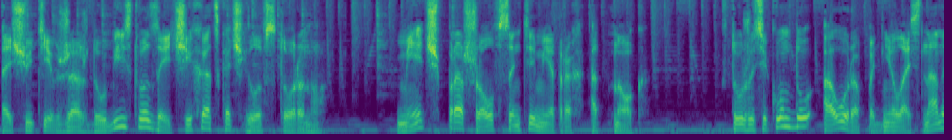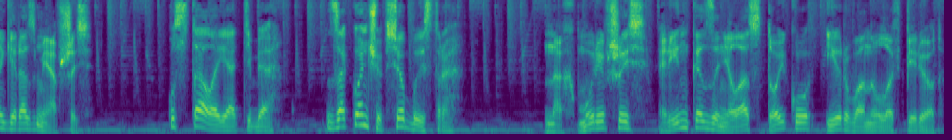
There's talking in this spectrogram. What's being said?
Ощутив жажду убийства, зайчиха отскочила в сторону. Меч прошел в сантиметрах от ног. В ту же секунду Аура поднялась на ноги, размявшись. «Устала я от тебя. Закончу все быстро». Нахмурившись, Ринка заняла стойку и рванула вперед.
